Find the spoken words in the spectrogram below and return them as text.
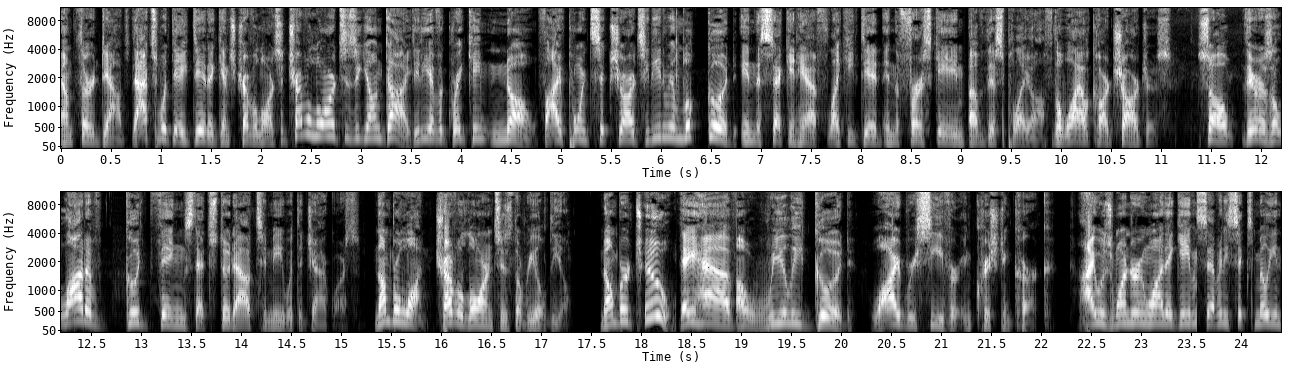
on third downs. That's what they did against Trevor Lawrence. And Trevor Lawrence is a young guy. Did he have a great game? No. 5.6 yards. He didn't even look good in the second half like he did in the first game of this playoff, the wild card Chargers. So there's a lot of good things that stood out to me with the Jaguars. Number one, Trevor Lawrence is the real deal. Number two, they have a really good wide receiver in Christian Kirk. I was wondering why they gave him $76 million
